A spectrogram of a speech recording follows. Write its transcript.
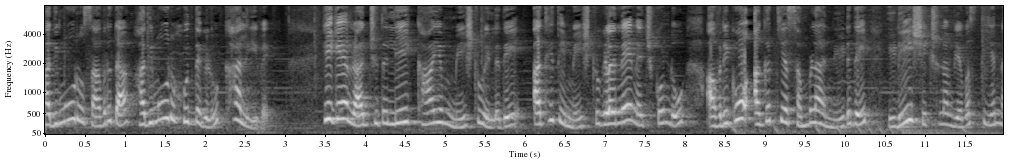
ಹದಿಮೂರು ಸಾವಿರದ ಹದಿಮೂರು ಹುದ್ದೆಗಳು ಖಾಲಿ ಇವೆ. ಹೀಗೆ ರಾಜ್ಯದಲ್ಲಿ ಕಾಯಂ ಮೇಷ್ಟ್ರು ಇಲ್ಲದೆ ಅತಿಥಿ ಮೇಷ್ಟ್ರುಗಳನ್ನೇ ನೆಚ್ಚಿಕೊಂಡು ಅವರಿಗೂ ಅಗತ್ಯ ಸಂಬಳ ನೀಡದೆ ಇಡೀ ಶಿಕ್ಷಣ ವ್ಯವಸ್ಥೆಯನ್ನ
